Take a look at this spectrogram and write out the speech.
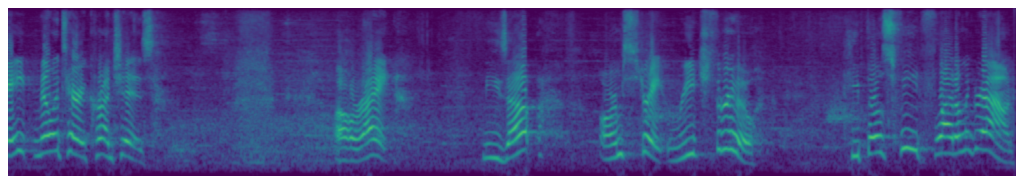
eight military crunches. All right. Knees up, arms straight, reach through. Keep those feet flat on the ground.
